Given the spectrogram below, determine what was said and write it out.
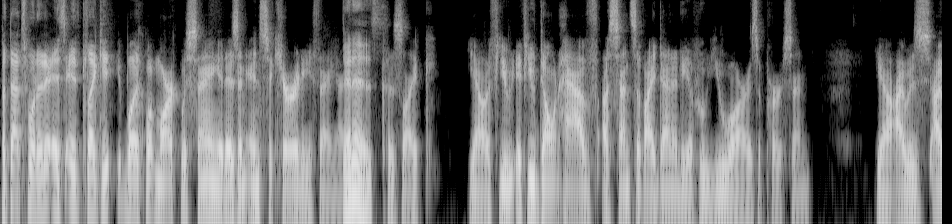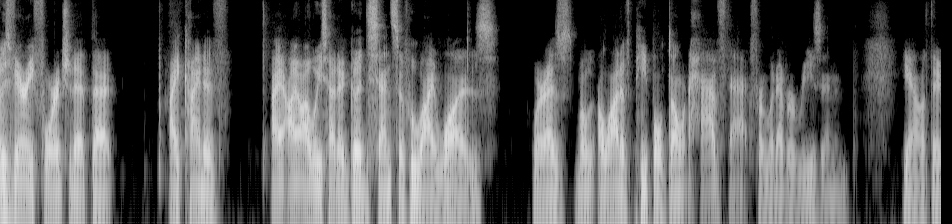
But that's what it is. It's like like what Mark was saying. It is an insecurity thing. I it think, is because like you know if you if you don't have a sense of identity of who you are as a person yeah, I was I was very fortunate that I kind of I, I always had a good sense of who I was, whereas a lot of people don't have that for whatever reason. You know, they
